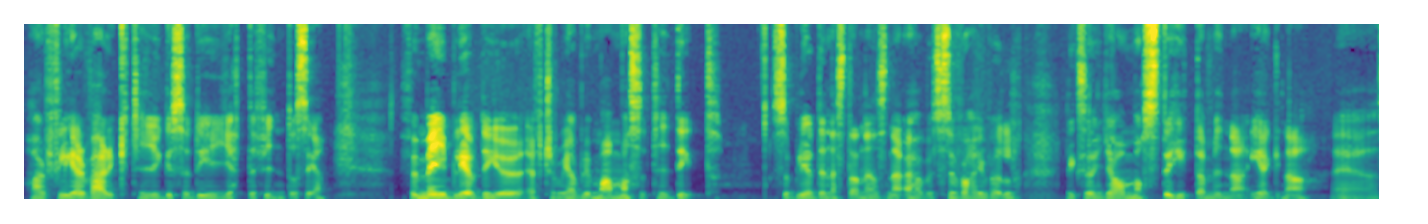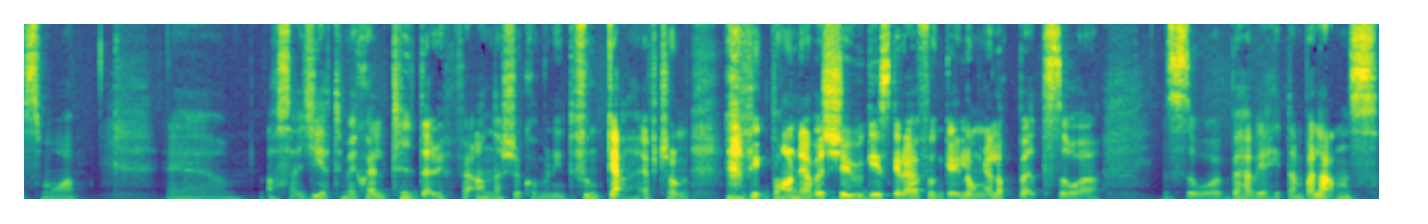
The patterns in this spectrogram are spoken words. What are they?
har fler verktyg, så det är jättefint att se. För mig blev det ju, eftersom jag blev mamma så tidigt, så blev det nästan en sån här över survival. Liksom, jag måste hitta mina egna eh, små eh, alltså, ge till mig själv-tider. För annars så kommer det inte funka. Eftersom jag fick barn när jag var 20, ska det här funka i långa loppet så, så behöver jag hitta en balans.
